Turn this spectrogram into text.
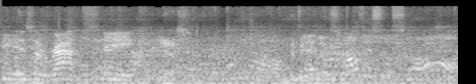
He is a rat snake. Yes. And his mouth is so small.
